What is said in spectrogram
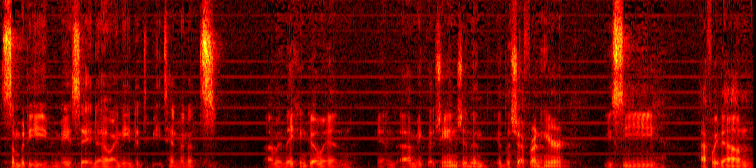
somebody may say, no, I need it to be 10 minutes. Um, and they can go in and uh, make that change. And then in the chef run here, you see halfway down,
